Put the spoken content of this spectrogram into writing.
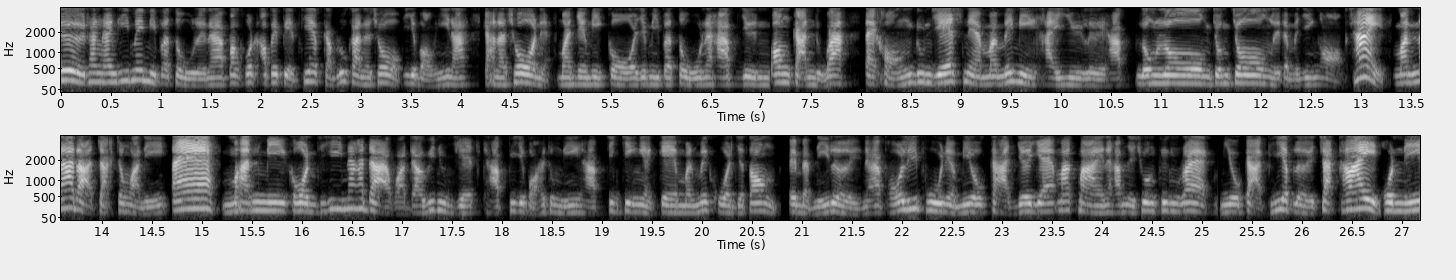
ดื้อๆทั้งๆที่ไม่มีประตูเลยนะบางคนเอาไปเปรียบเทียบกับลูกการนาโชพี่จะบอกงี้นะการนาโชเนี่ยมันยังมีโกยังมีประตูนะครับยืนป้องกันถูกป่ะแต่ของดุนเยสเนี่ยมันไม่มีใครยืนเลยครับโลงๆโจงๆเลยแต่มันยิงออกใช่ มันน่าด่าจากจังหวะนี้ แต่มันมีคนที่น่าด่ากว่าดาวิดนูนเยสครับพี่จะบอกให้ตรงนี้ครับ จริงๆเนี่ยเกมมันไม่ควรจะต้องเป็นแบบนี้เลยนะครับเพราะลิพูเนี่ยมีโอกาสเยอะแยะมากมายนะครับในช่วงครึ่งแรกมีโอกาสเพียบเลย จากใครคนนี้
